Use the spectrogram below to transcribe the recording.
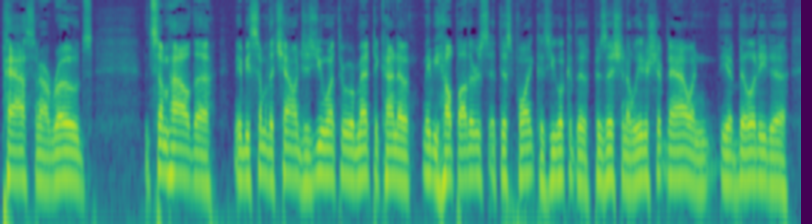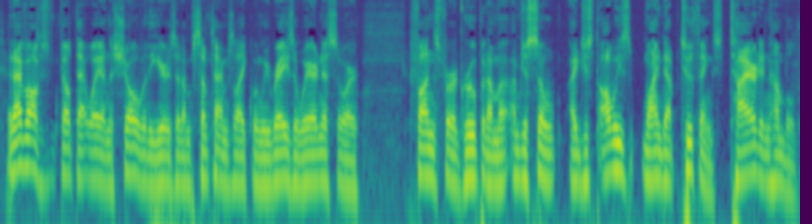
paths and our roads, that somehow the maybe some of the challenges you went through were meant to kind of maybe help others at this point because you look at the position of leadership now and the ability to and I've always felt that way on the show over the years that I'm sometimes like when we raise awareness or funds for a group and I'm a, I'm just so I just always wind up two things tired and humbled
